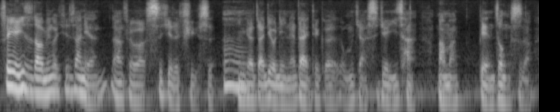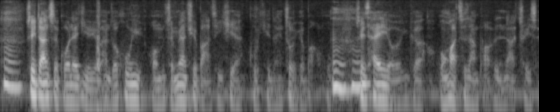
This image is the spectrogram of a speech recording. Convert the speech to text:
所以一直到民国七十三年，那时候世界的趋势，嗯，应该在六零年代，这个我们讲世界遗产慢慢。变重视啊，嗯，所以当时国内就有很多呼吁，我们怎么样去把这些古迹呢做一个保护，嗯，所以才有一个文化资产保护人来催生。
